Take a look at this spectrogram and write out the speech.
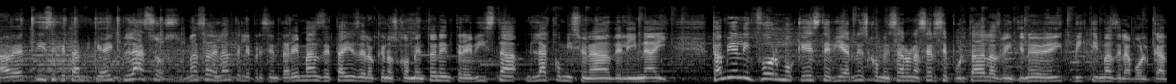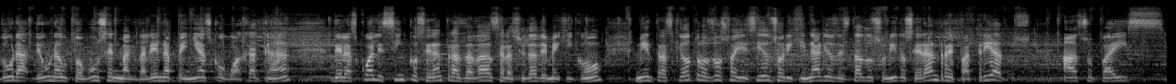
a ver, dice que también que hay plazos. Más adelante le presentaré más detalles de lo que nos comentó en entrevista la comisionada del INAI. También le informo que este viernes comenzaron a ser sepultadas las 29 víctimas de la volcadura de un autobús en Magdalena Peñasco, Oaxaca, de las cuales cinco serán trasladadas a la Ciudad de México, mientras que otros dos fallecidos originarios de Estados Unidos serán repatriados a su país.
